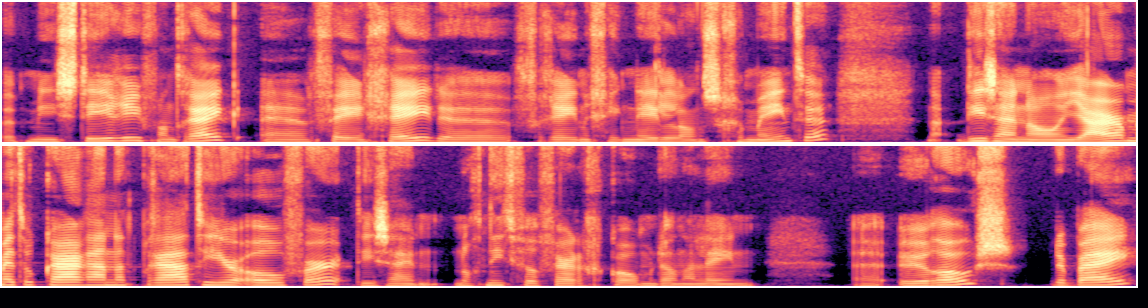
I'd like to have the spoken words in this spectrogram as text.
het ministerie van het Rijk, en VNG, de Vereniging Nederlandse Gemeenten. Nou, die zijn al een jaar met elkaar aan het praten hierover. Die zijn nog niet veel verder gekomen dan alleen euro's erbij.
